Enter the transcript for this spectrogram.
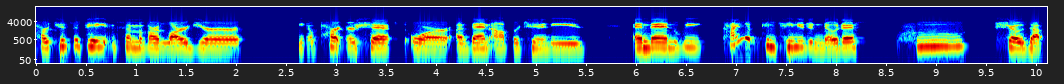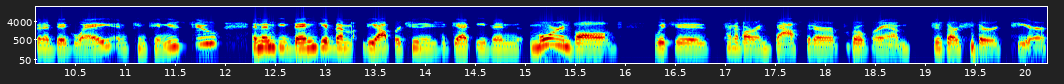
participate in some of our larger, you know, partnerships or event opportunities. And then we kind of continue to notice who shows up in a big way and continues to. And then we then give them the opportunity to get even more involved, which is kind of our ambassador program, which is our third tier.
